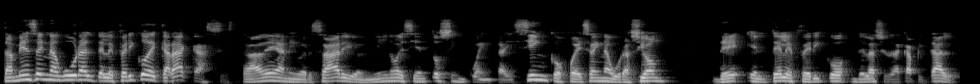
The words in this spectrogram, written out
También se inaugura el teleférico de Caracas, está de aniversario, en 1955 fue esa inauguración del teleférico de la ciudad capital.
